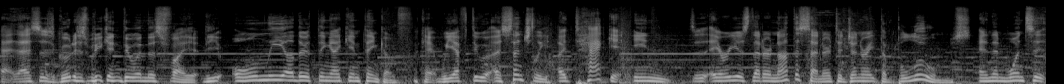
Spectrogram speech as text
that- That's as good as we can do in this fight. The only other thing I can think of. Okay, we have to essentially attack it in areas that are not the center to generate the blooms. And then once it,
